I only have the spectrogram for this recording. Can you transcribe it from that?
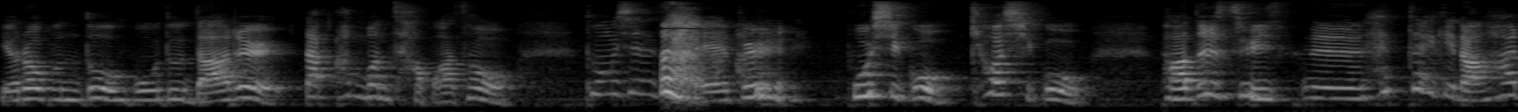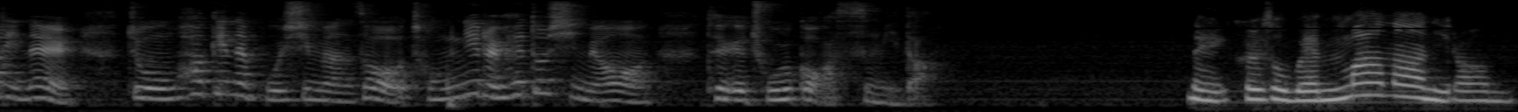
여러분도 모두 나를 딱 한번 잡아서 통신사 앱을 보시고 켜시고 받을 수 있는 혜택이랑 할인을 좀 확인해 보시면서 정리를 해 두시면 되게 좋을 것 같습니다. 네, 그래서 웬만한 이런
